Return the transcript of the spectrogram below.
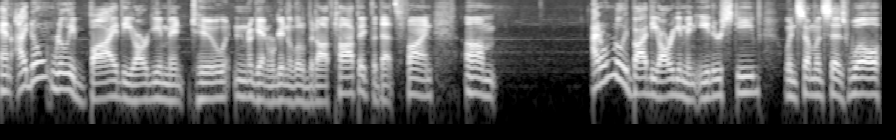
And I don't really buy the argument too. And again, we're getting a little bit off topic, but that's fine. Um, I don't really buy the argument either, Steve, when someone says, well,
